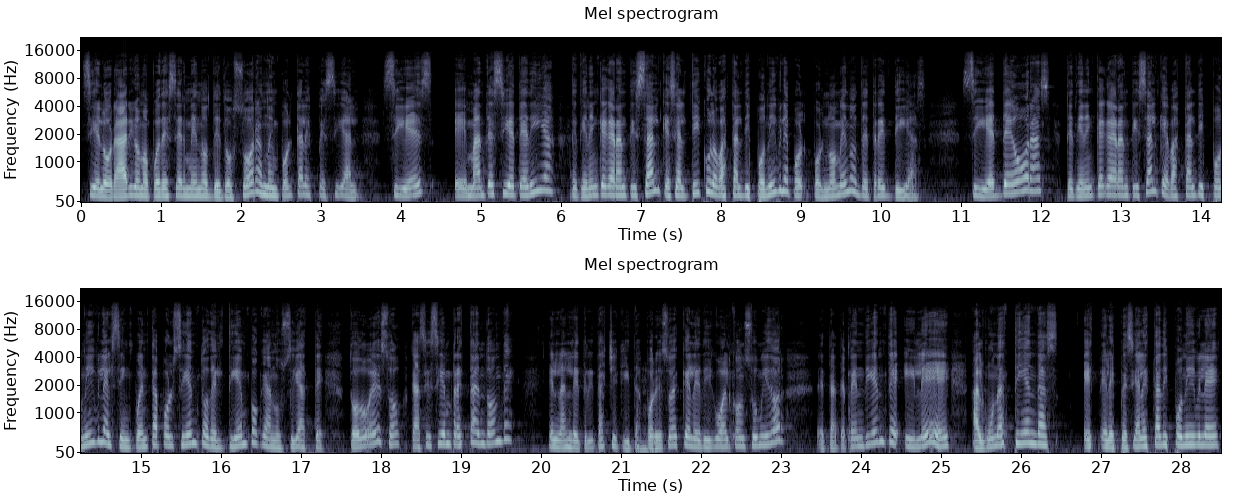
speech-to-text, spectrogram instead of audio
si el horario no puede ser menos de dos horas, no importa el especial. Si es eh, más de siete días, te tienen que garantizar que ese artículo va a estar disponible por, por no menos de tres días. Si es de horas, te tienen que garantizar que va a estar disponible el 50% del tiempo que anunciaste. Todo eso casi siempre está en dónde? En las letritas chiquitas. Por eso es que le digo al consumidor, estate pendiente y lee algunas tiendas, el especial está disponible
